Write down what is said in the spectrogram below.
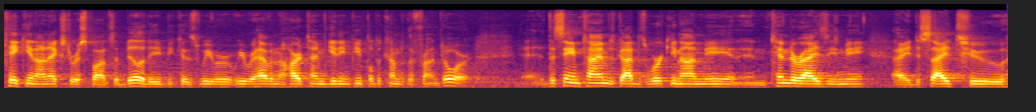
taking on extra responsibility because we were, we were having a hard time getting people to come to the front door. At the same time as God is working on me and, and tenderizing me, I decide to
